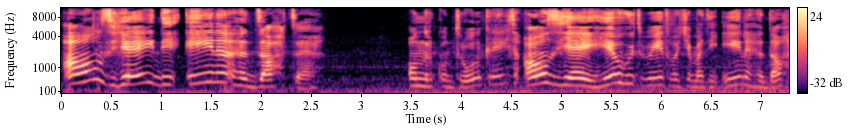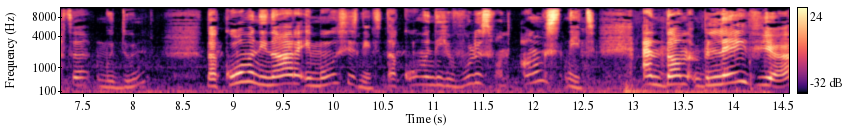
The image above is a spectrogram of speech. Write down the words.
Als jij die ene gedachte onder controle krijgt, als jij heel goed weet wat je met die ene gedachte moet doen, dan komen die nare emoties niet. Dan komen die gevoelens van angst niet. En dan blijf je,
